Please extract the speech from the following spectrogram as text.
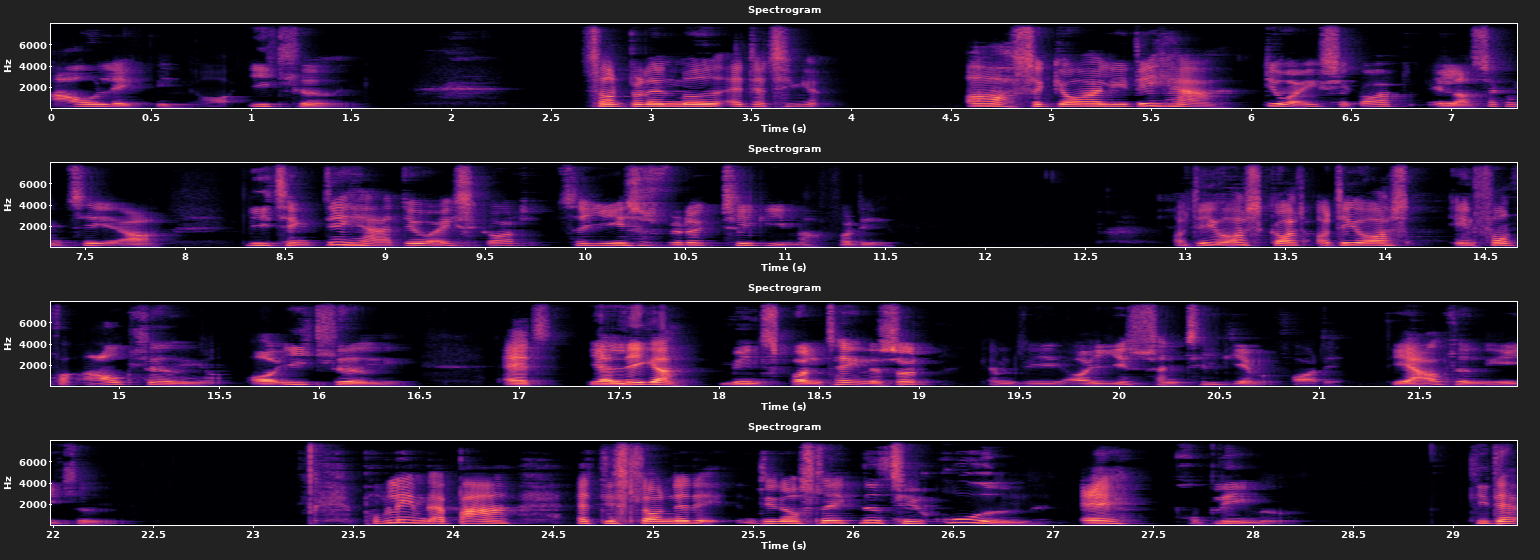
aflægning og iklædning. Sådan på den måde, at jeg tænker, åh, så gjorde jeg lige det her, det var ikke så godt, eller så kom jeg til at lige tænke, det her, det var ikke så godt, så Jesus vil du ikke tilgive mig for det. Og det er jo også godt, og det er jo også en form for afklædning og iklædning, at jeg ligger min spontane sund, kan man sige, og Jesus han tilgiver mig for det. Det er afklædning og iklædning. Problemet er bare, at det slår net, det når slet ikke ned til roden af problemet. De der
